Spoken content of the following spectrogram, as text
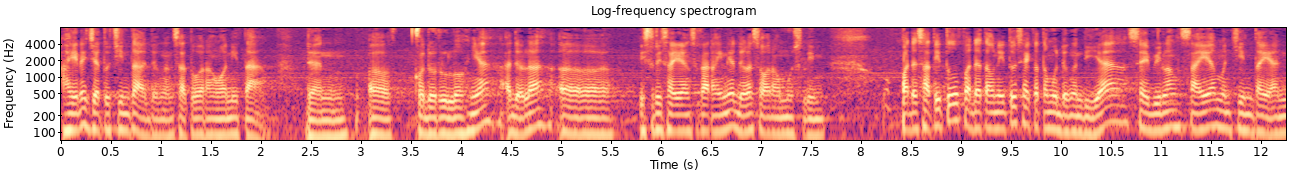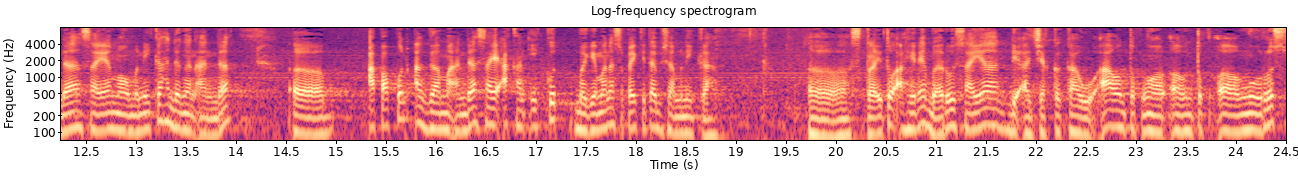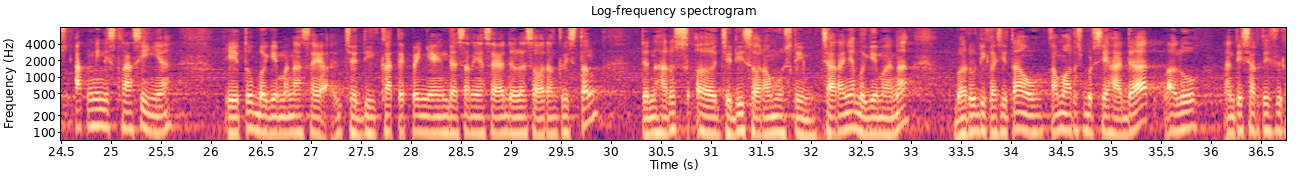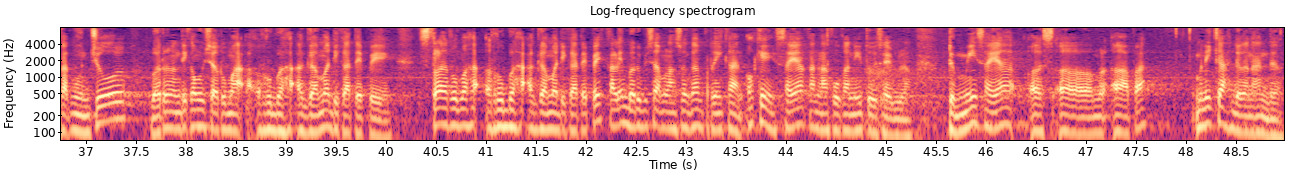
akhirnya jatuh cinta dengan satu orang wanita. Dan uh, kodorullahnya adalah uh, istri saya yang sekarang ini adalah seorang muslim. Pada saat itu pada tahun itu saya ketemu dengan dia saya bilang saya mencintai anda saya mau menikah dengan anda uh, apa pun agama anda saya akan ikut bagaimana supaya kita bisa menikah Uh, setelah itu akhirnya baru saya diajak ke KUA untuk uh, untuk uh, ngurus administrasinya yaitu bagaimana saya jadi KTP-nya yang dasarnya saya adalah seorang Kristen dan harus uh, jadi seorang Muslim. Caranya bagaimana? Baru dikasih tahu, kamu harus bersyahadat, lalu nanti sertifikat muncul, baru nanti kamu bisa rumah, rubah agama di KTP. Setelah rubah rubah agama di KTP, kalian baru bisa melangsungkan pernikahan. Oke, okay, saya akan lakukan itu, saya bilang. Demi saya uh, uh, apa? menikah dengan Anda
